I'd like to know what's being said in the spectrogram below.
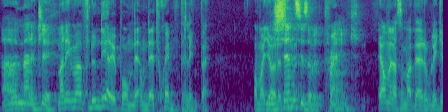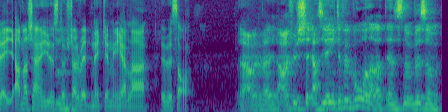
Ja, men märklig. Man, man funderar ju på om det, om det är ett skämt eller inte. Om man gör Det det, känns som, ju som ett prank. Ja, men som att det är en rolig grej. Annars är han ju största rednecken i hela USA. Ja, men, ja, för sig, alltså jag är inte förvånad att en snubbe som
